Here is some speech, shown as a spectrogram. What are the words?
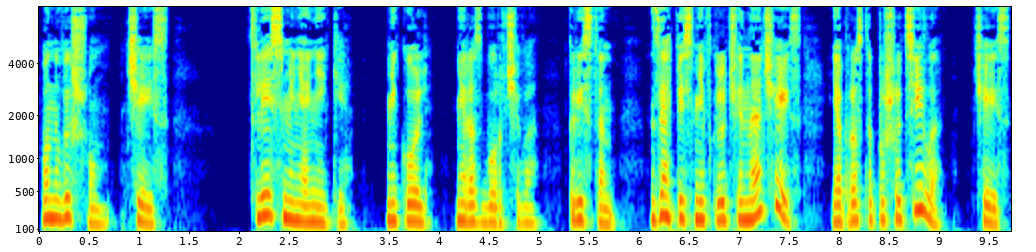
Фоновый шум. Чейз. Слезь меня, Ники. Николь, неразборчиво. Кристен, запись не включена, Чейз? Я просто пошутила. Чейз,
